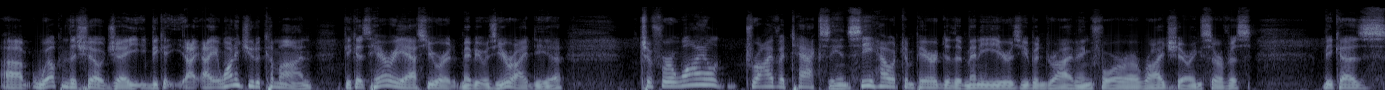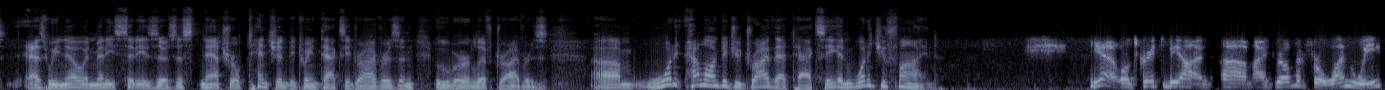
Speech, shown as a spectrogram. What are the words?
Um, welcome to the show, Jay. Because I, I wanted you to come on because Harry asked you, or maybe it was your idea, to for a while drive a taxi and see how it compared to the many years you've been driving for a ride sharing service because as we know in many cities there's this natural tension between taxi drivers and uber or lyft drivers um, what how long did you drive that taxi and what did you find Yeah, well, it's great to be on. Um, I drove it for one week.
